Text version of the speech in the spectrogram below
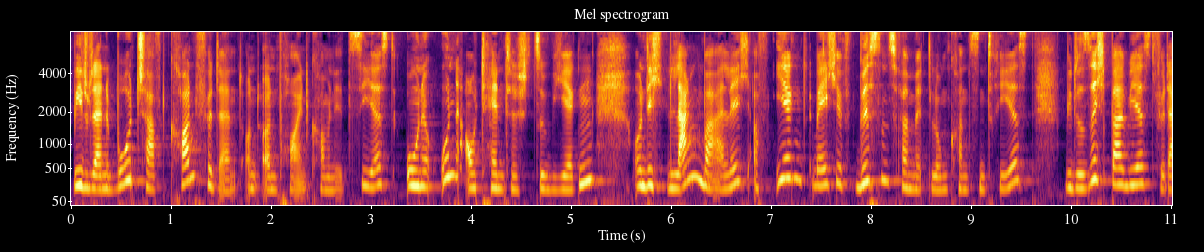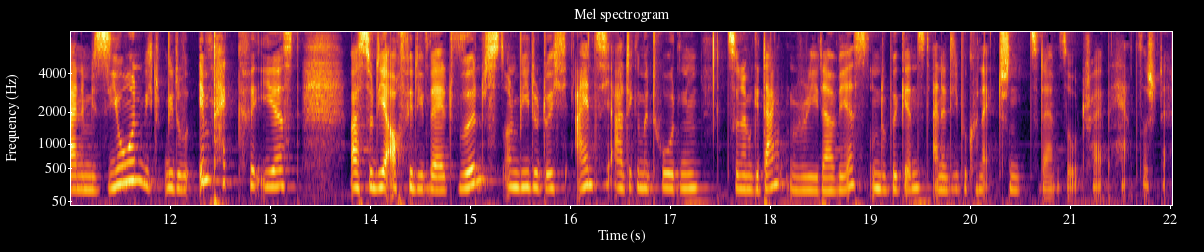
wie du deine Botschaft confident und on point kommunizierst, ohne unauthentisch zu wirken und dich langweilig auf irgendwelche Wissensvermittlung konzentrierst, wie du sichtbar wirst für deine Mission, wie, wie du Impact kreierst, was du dir auch für die Welt wünschst und wie du durch einzigartige Methoden zu einem Gedankenreader wirst und du beginnst eine liebe Connection zu deinem Soul Tribe herzustellen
